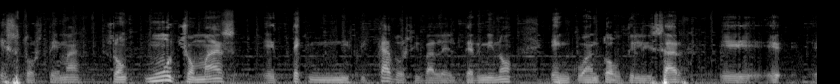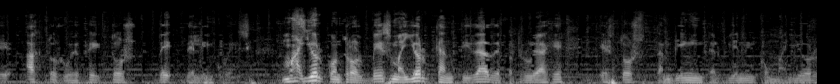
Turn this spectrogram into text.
estos temas son mucho más eh, tecnificados, si vale el término, en cuanto a utilizar eh, eh, actos o efectos de delincuencia. Mayor control, ves mayor cantidad de patrullaje, estos también intervienen con mayor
